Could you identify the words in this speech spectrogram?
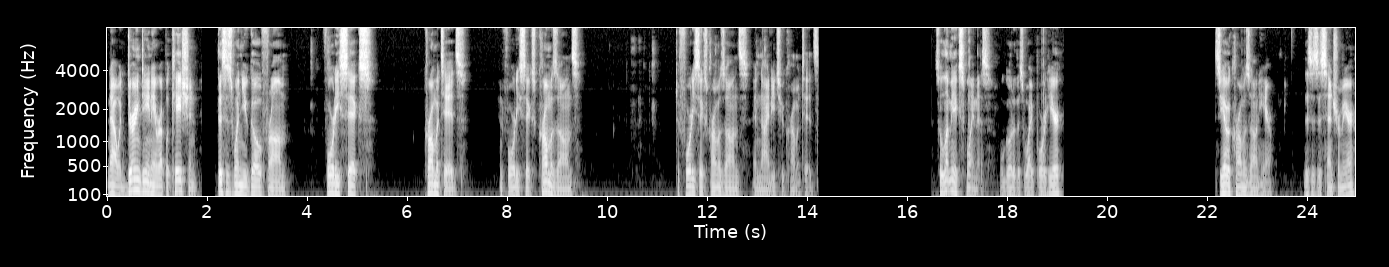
Now, during DNA replication, this is when you go from 46 chromatids and 46 chromosomes to 46 chromosomes and 92 chromatids. So let me explain this. We'll go to this whiteboard here. So you have a chromosome here. This is a centromere.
